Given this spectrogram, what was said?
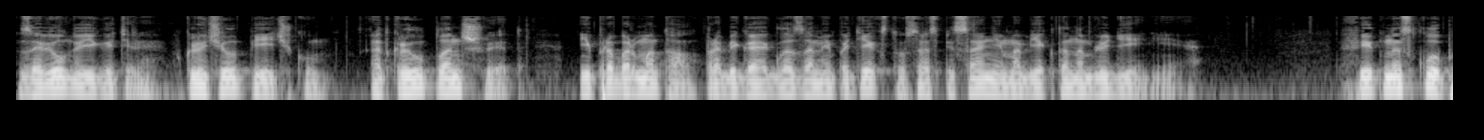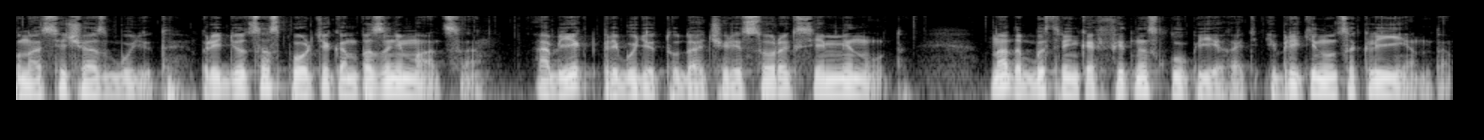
завел двигатель, включил печку, открыл планшет и пробормотал, пробегая глазами по тексту с расписанием объекта наблюдения. «Фитнес-клуб у нас сейчас будет. Придется спортиком позаниматься. Объект прибудет туда через 47 минут. Надо быстренько в фитнес-клуб ехать и прикинуться клиентом.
